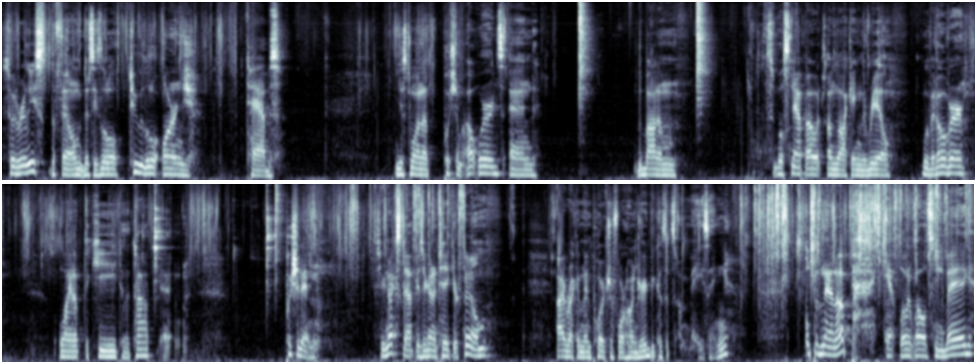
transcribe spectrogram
So to release the film, there's these little two little orange tabs. You just want to push them outwards and the bottom will snap out, unlocking the reel. Move it over, line up the key to the top and push it in. So your next step is you're going to take your film. I recommend Portra 400 because it's amazing. Open that up. Can't load it while it's in the bag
